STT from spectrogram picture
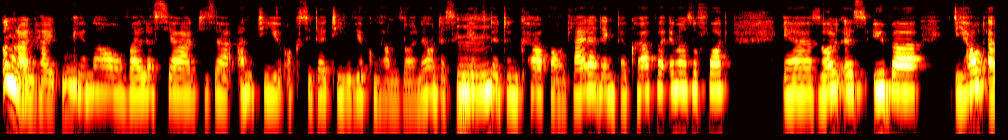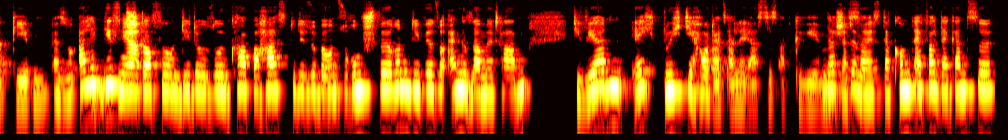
Unreinheiten. Genau, weil das ja diese antioxidative Wirkung haben soll, ne? Und das Mhm. entgiftet den Körper. Und leider denkt der Körper immer sofort, er soll es über die Haut abgeben. Also alle Giftstoffe, und die du so im Körper hast, die so bei uns rumschwirren, die wir so angesammelt haben, die werden echt durch die Haut als allererstes abgegeben. Das Das, heißt, da kommt einfach der ganze,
